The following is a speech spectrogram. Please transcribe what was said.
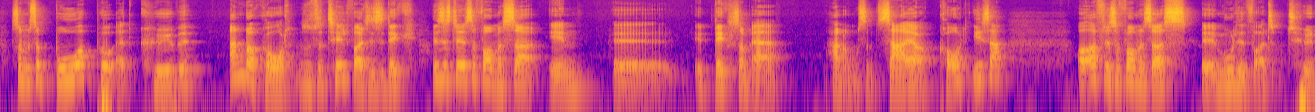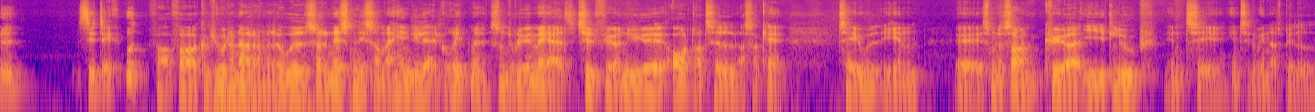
som man så bruger på at købe andre kort, som så tilføjer til sit dæk. Hvis det så får man så en, øh, et dæk, som er, har nogle sådan sejre kort i sig. Og ofte så får man så også øh, mulighed for at tynde sit dæk ud. For, for computernørderne derude, så er det næsten ligesom at have en lille algoritme, som du bliver ved med at tilføre nye ordre til, og så kan tage ud igen, øh, som der så kører i et loop, indtil, indtil du vinder spillet.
